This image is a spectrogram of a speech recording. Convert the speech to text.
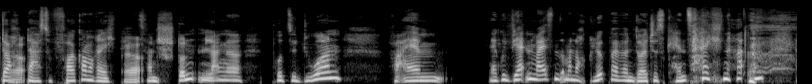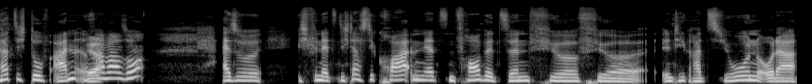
Doch, Ja. da hast du vollkommen recht. Ja. Es waren stundenlange Prozeduren. Vor allem, ja gut, wir hatten meistens immer noch Glück, weil wir ein deutsches Kennzeichen hatten. Hört sich doof an, ist Ja. aber so. Also ich finde jetzt nicht, dass die Kroaten jetzt ein Vorbild sind für, für Integration oder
